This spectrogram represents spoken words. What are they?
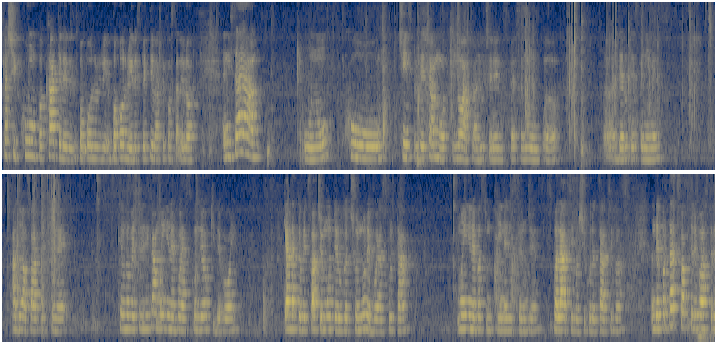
Ca și cum păcatele poporului, poporului respectiv ar fi fost ale lor. În Isaia 1, cu 15, am o noua traducere, sper să nu uh, uh, derutez pe nimeni. A doua parte spune, când vă veți ridica mâinile, voi ascunde ochii de voi. Chiar dacă veți face multe rugăciuni, nu le voi asculta. Mâinile vă sunt pline de sânge. Spălați-vă și curățați-vă. Îndepărtați faptele voastre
